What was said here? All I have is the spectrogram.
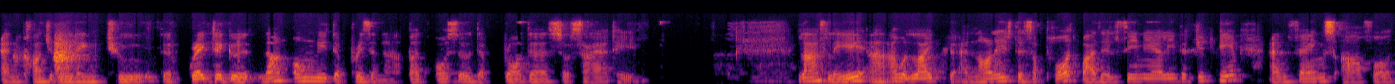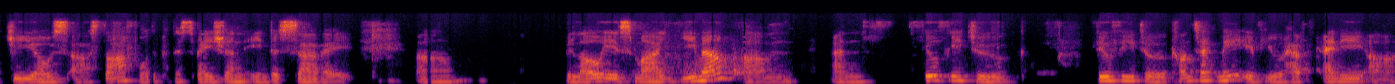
and contributing to the greater good, not only the prisoner, but also the broader society. Lastly, uh, I would like to acknowledge the support by the senior leadership team and thanks uh, for GEO's uh, staff for the participation in the survey. Um, below is my email um, and feel free to feel free to contact me if you have any uh,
